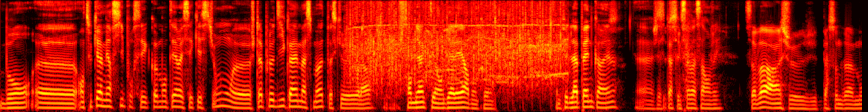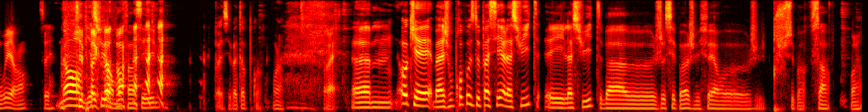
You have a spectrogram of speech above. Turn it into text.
Bon, euh, en tout cas, merci pour ces commentaires et ces questions. Euh, je t'applaudis quand même, Asmod, parce que voilà, je sens bien que t'es en galère, donc euh, ça me fait de la peine quand même. Euh, J'espère que ça va s'arranger. Ça va, hein, je, je- personne va mourir. Hein, tu sais. Non, C'est bien sûr, grave, mais hein. enfin, c'est. bah, c'est pas top, quoi. Voilà. Ouais. Euh, ok, bah, je vous propose de passer à la suite. Et la suite, bah, euh, je sais pas, je vais faire. euh, je, je sais pas, ça. Voilà.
